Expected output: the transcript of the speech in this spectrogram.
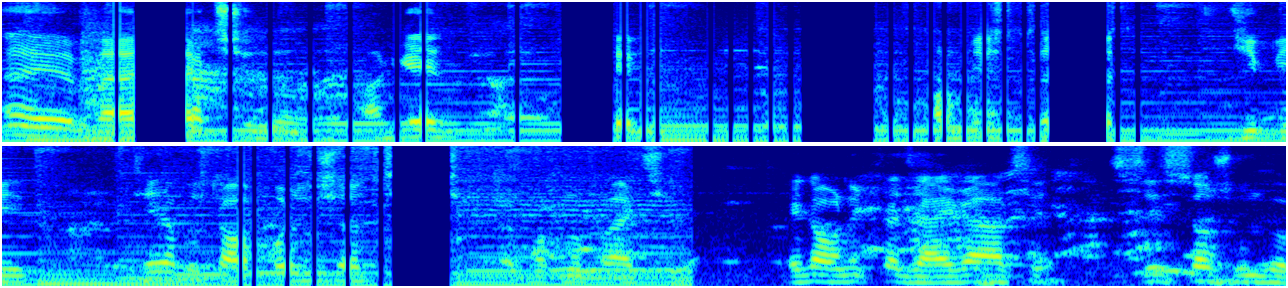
হ্যাঁ, অফিসটা সেই অফিসটা ছিল। এটা অনেকটা জায়গা আছে। স্টেজটাও সুন্দর,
